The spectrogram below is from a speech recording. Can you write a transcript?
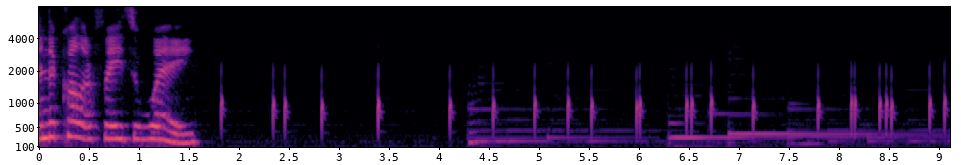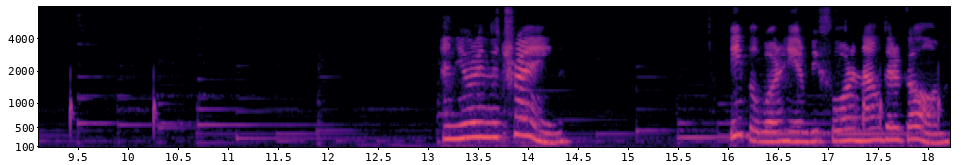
And the color fades away. And you're in the train. People were here before and now they're gone.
